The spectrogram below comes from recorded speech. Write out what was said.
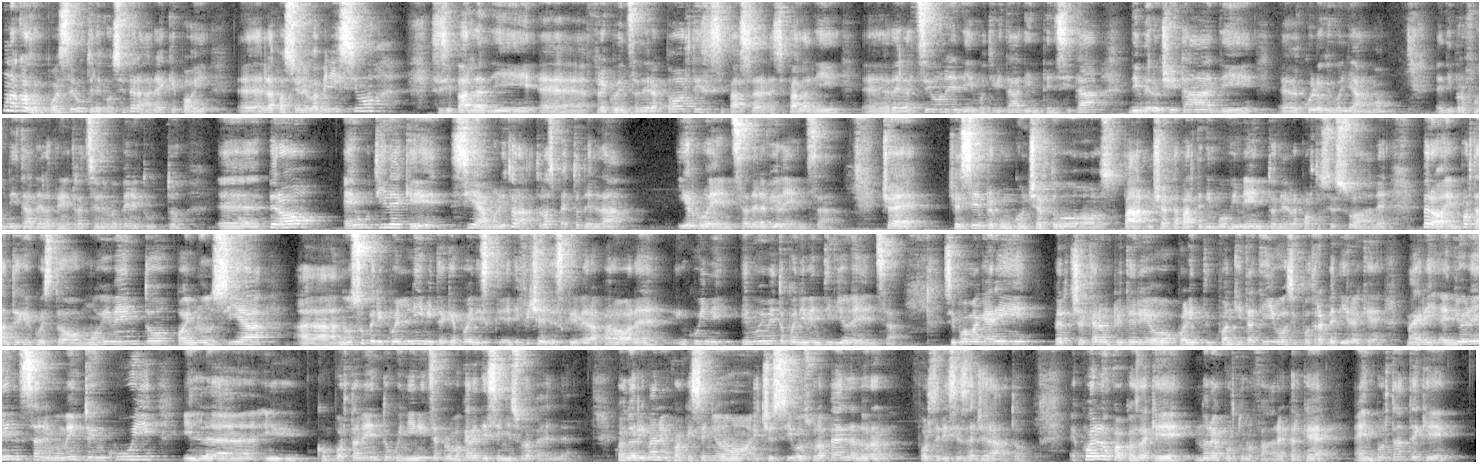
una cosa che può essere utile considerare è che poi eh, la passione va benissimo, se si parla di eh, frequenza dei rapporti, se si, passa, si parla di eh, relazione, di emotività, di intensità, di velocità, di eh, quello che vogliamo, di profondità della penetrazione va bene tutto, eh, però è utile che sia monitorato l'aspetto della irruenza, della violenza, cioè c'è sempre comunque un certo una certa parte di movimento nel rapporto sessuale, però è importante che questo movimento poi non sia Uh, non superi quel limite che poi è difficile descrivere a parole, in cui il movimento poi diventi violenza. Si può magari, per cercare un criterio quantitativo, si potrebbe dire che magari è violenza nel momento in cui il, il comportamento quindi inizia a provocare dei segni sulla pelle. Quando rimane un qualche segno eccessivo sulla pelle, allora forse lì si è esagerato. E quello è qualcosa che non è opportuno fare, perché è importante che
